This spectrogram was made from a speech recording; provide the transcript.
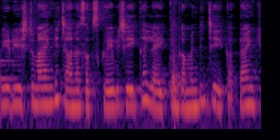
വീഡിയോ ഇഷ്ടമായെങ്കിൽ ചാനൽ സബ്സ്ക്രൈബ് ചെയ്യുക ലൈക്കും കമന്റും ചെയ്യുക. താങ്ക്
